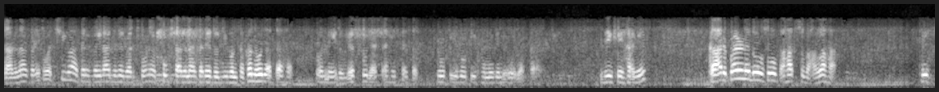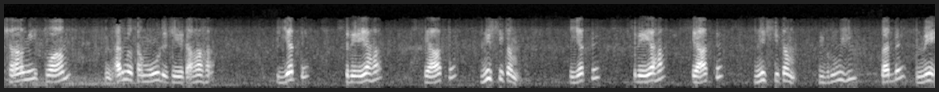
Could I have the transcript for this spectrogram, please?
साधना करे तो अच्छी बात है। वैराग्य से घर छोड़े, खूब साधना करे तो जीवन सफल हो जाता है और नहीं तो व्यस्त हो जाता है। सब रोटी रोटी खाने के लिए हो जाता है। देखिए आगे। कार्पण्य दोषो का स्वभाव पृछा ताम धर्म समूढ़ चेता यत श्रेय सैत निश्चितम। यत श्रेय सैत निश्चितम। ब्रूहि तद में।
